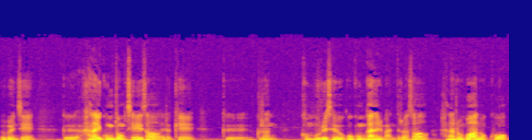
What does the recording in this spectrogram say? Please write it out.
그걸 이제 그 하나의 공동체에서 이렇게 그 그런 건물을 세우고 공간을 만들어서 하나로 모아놓고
